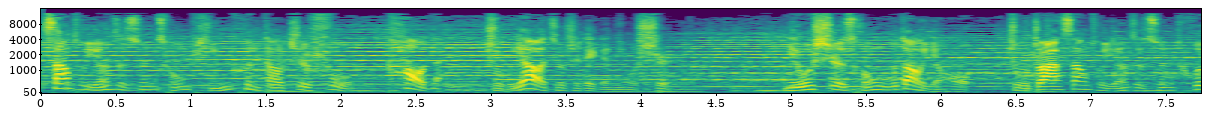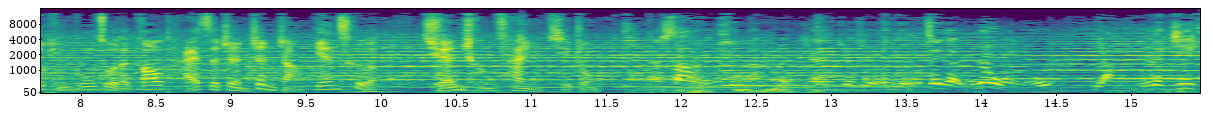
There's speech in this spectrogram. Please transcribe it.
桑土营子村从贫困到致富，靠的主要就是这个牛市。牛市从无到有，主抓桑土营子村脱贫工作的高台子镇镇长鞭策全程参与其中。咱桑土营村呢本身就是有这个肉牛养殖的基础，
